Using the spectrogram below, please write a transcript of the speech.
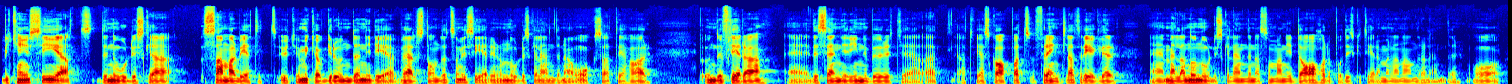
vi kan ju se att det nordiska samarbetet utgör mycket av grunden i det välståndet som vi ser i de nordiska länderna och också att det har under flera eh, decennier inneburit eh, att, att vi har skapat förenklat regler eh, mellan de nordiska länderna som man idag håller på att diskutera mellan andra länder. Och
